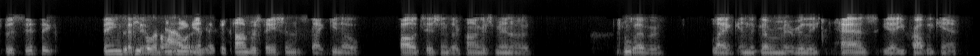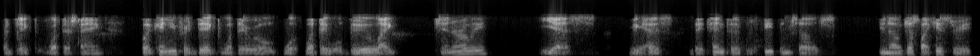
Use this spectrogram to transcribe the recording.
specific things The that people they're funding and like the conversations, like you know, politicians or congressmen or whoever, like in the government really has. Yeah, you probably can't predict what they're saying, but can you predict what they will what what they will do? Like generally, yes, Yeah. because they tend to repeat themselves. You know, just like history.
